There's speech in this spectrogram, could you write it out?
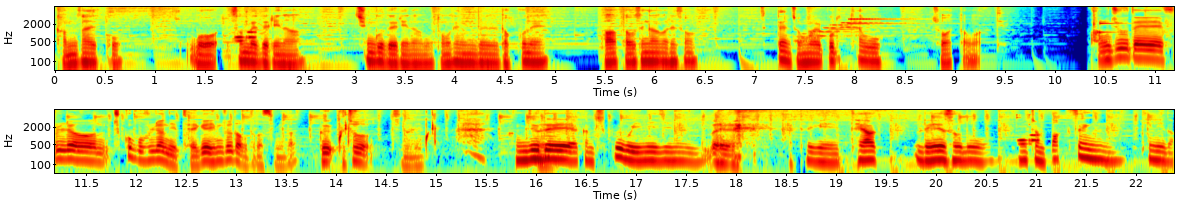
감사했고 뭐 선배들이나 친구들이나 뭐 동생들 덕분에 받았다고 생각을 해서 그때는 정말 뿌듯하고 좋았던 것 같아요. 광주대 훈련 축구부 훈련이 되게 힘들다고 들었습니다. 그 그쵸 진님? 광주대 약간 축구부 이미지는 네. 되게 대학 내에서도 엄청 빡센 팀이다.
